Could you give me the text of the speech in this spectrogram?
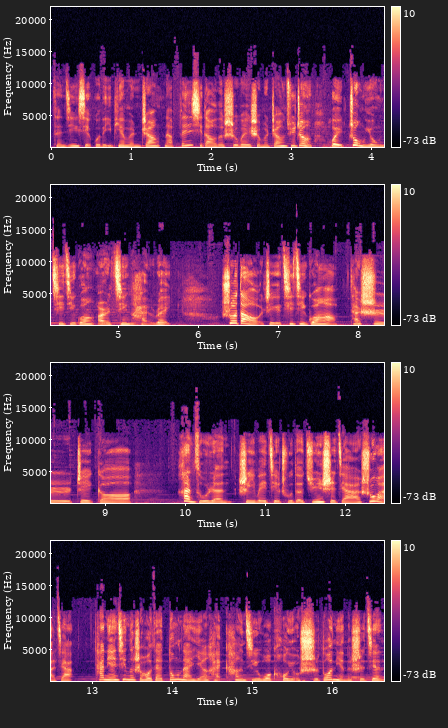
曾经写过的一篇文章。那分析到的是为什么张居正会重用戚继光而轻海瑞。说到这个戚继光啊，他是这个汉族人，是一位杰出的军事家、书法家。他年轻的时候在东南沿海抗击倭寇有十多年的时间，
